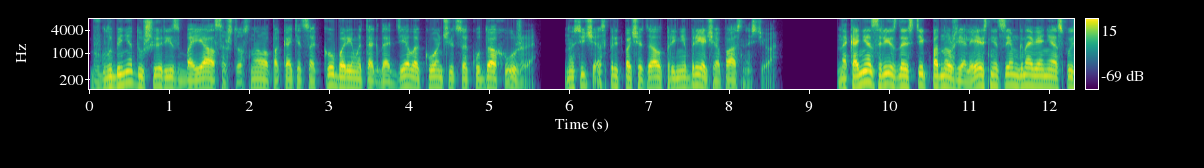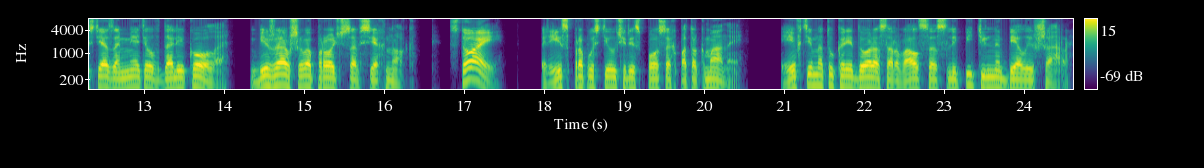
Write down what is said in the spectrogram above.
В глубине души Рис боялся, что снова покатится кубарем, и тогда дело кончится куда хуже но сейчас предпочитал пренебречь опасностью. Наконец Рис достиг подножья лестницы и мгновение спустя заметил вдали Кола, бежавшего прочь со всех ног. «Стой!» Рис пропустил через посох поток маны, и в темноту коридора сорвался слепительно белый шар.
